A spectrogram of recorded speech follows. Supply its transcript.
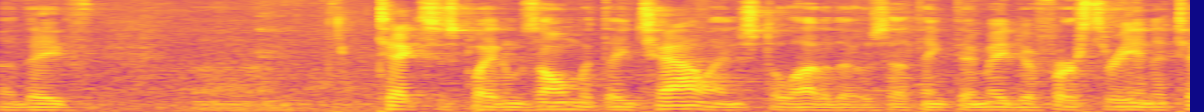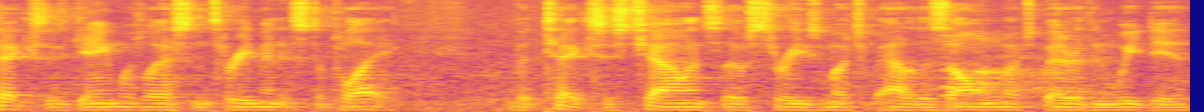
Uh, they've, Texas played them zone, but they challenged a lot of those. I think they made their first three in the Texas game with less than three minutes to play. But Texas challenged those threes much out of the zone much better than we did.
